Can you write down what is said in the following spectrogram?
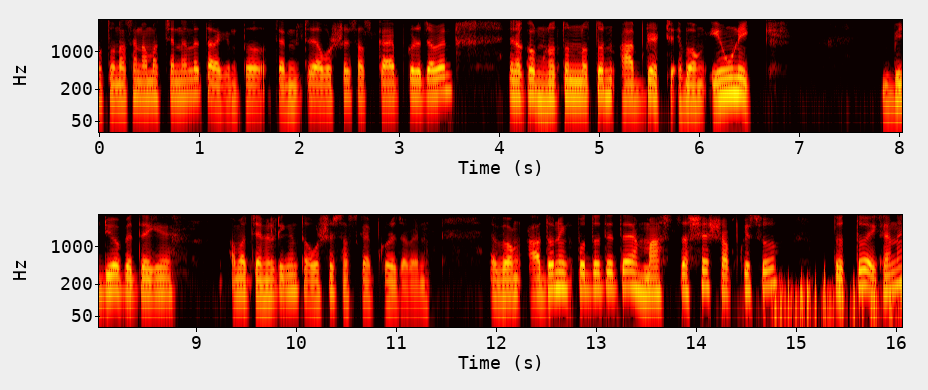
নতুন আছেন আমার চ্যানেলে তারা কিন্তু চ্যানেলটি অবশ্যই সাবস্ক্রাইব করে যাবেন। এরকম নতুন নতুন আপডেট এবং ইউনিক ভিডিও পেতে আমার চ্যানেলটি কিন্তু অবশ্যই সাবস্ক্রাইব করে যাবেন। এবং আধুনিক পদ্ধতিতে মাছ চাষের সব কিছু তথ্য এখানে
